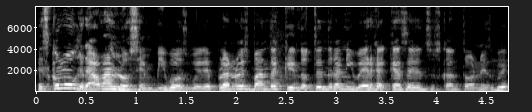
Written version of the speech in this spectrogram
es cómo graban los en vivos, güey, de plano es banda que no tendrá ni verga qué hacer en sus cantones, güey,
